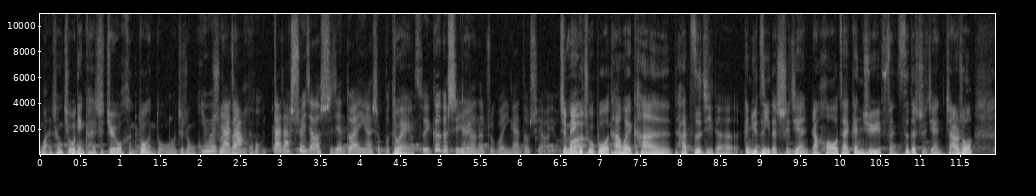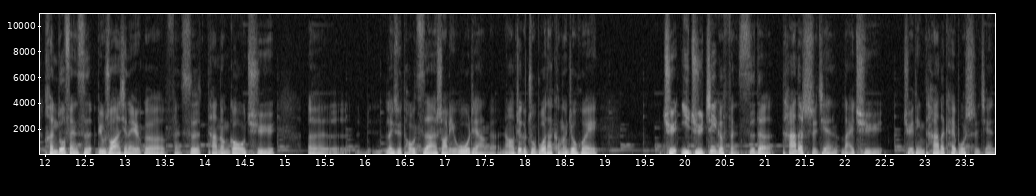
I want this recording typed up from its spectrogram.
晚上九点开始就有很多很多这种哄睡因为大家。哄大家睡觉的时间段应该是不同的，对所以各个时间段的主播应该都是要有的。其实每个主播他会看他自己的，根据自己的时间，然后再根据粉丝的时间。假如说很多粉丝，比如说啊，现在有个粉丝他能够去呃，类似于投资啊、刷礼物这样的，然后这个主播他可能就会去依据这个粉丝的他的时间来去决定他的开播时间。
